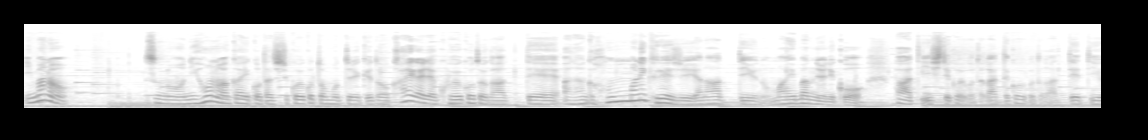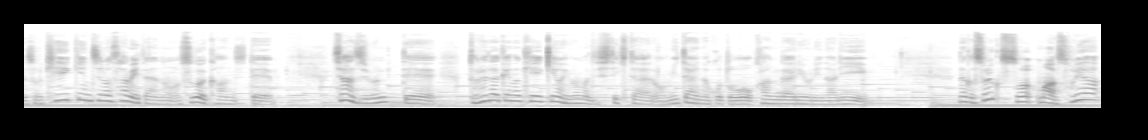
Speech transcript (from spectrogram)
今のその日本の若い子たちってこういうこと思ってるけど海外ではこういうことがあってあなんかほんまにクレイジーやなっていうのを毎晩のようにこうパーティーしてこういうことがあってこういうことがあってっていうその経験値の差みたいなのをすごい感じてじゃあ自分ってどれだけの経験を今までしてきたやろみたいなことを考えるようになりなんかそれこそまあそりゃ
